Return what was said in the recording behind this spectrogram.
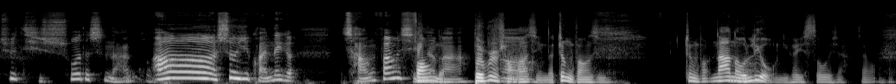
具体说的是哪款啊，是一款那个长方形的吗？不是不是长方哦形的，正方形，正方 Nano 六，你可以搜一下，在网上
